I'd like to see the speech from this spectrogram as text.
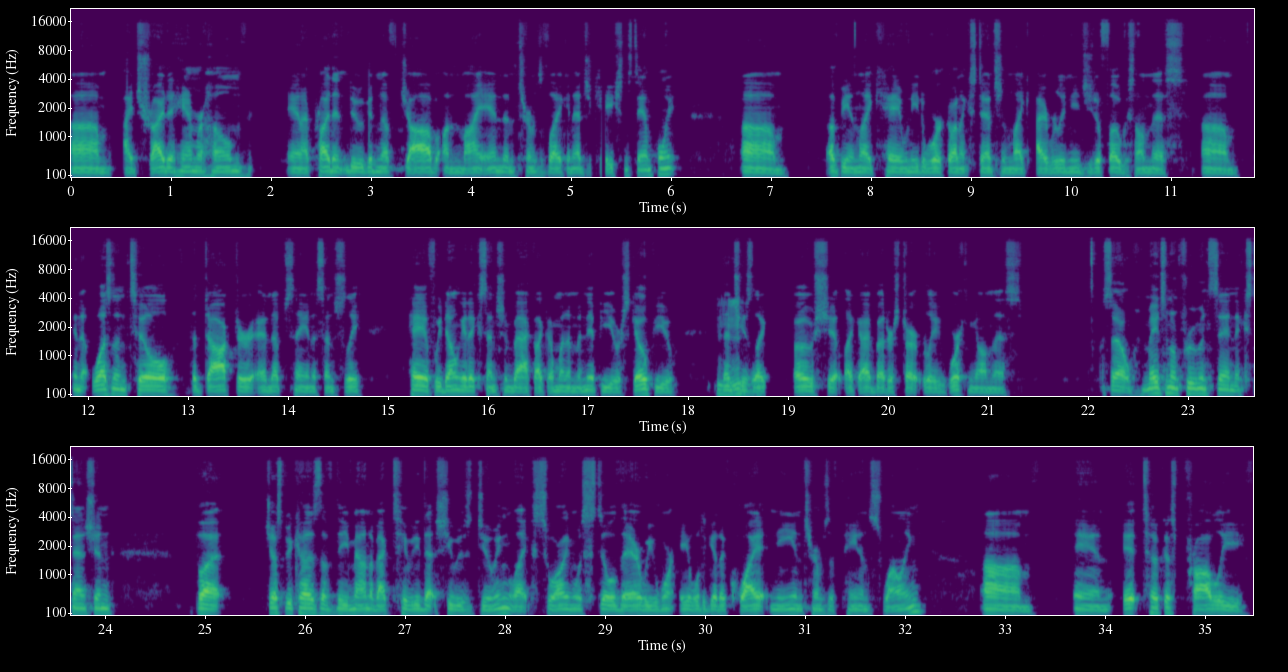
Um, I tried to hammer home and I probably didn't do a good enough job on my end in terms of like an education standpoint um, of being like, hey, we need to work on extension. Like, I really need you to focus on this. Um, and it wasn't until the doctor ended up saying essentially, hey, if we don't get extension back, like I'm going to manipulate you or scope you. Mm-hmm. Then she's like, oh shit, like I better start really working on this. So made some improvements in extension but just because of the amount of activity that she was doing, like swelling was still there. We weren't able to get a quiet knee in terms of pain and swelling. Um, and it took us probably,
